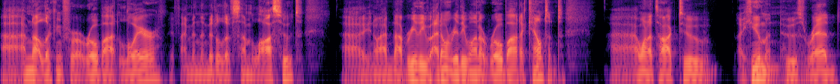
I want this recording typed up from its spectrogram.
Uh, I'm not looking for a robot lawyer if I'm in the middle of some lawsuit. Uh, you know, I'm not really. I don't really want a robot accountant. Uh, I want to talk to a human who's read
